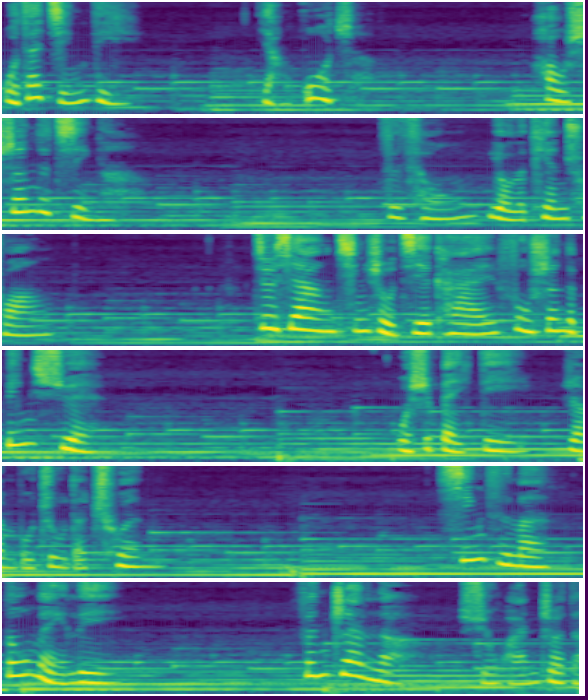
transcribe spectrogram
我在井底仰卧着，好深的井啊！自从有了天窗。就像亲手揭开附身的冰雪，我是北地忍不住的春。星子们都美丽，分占了循环着的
